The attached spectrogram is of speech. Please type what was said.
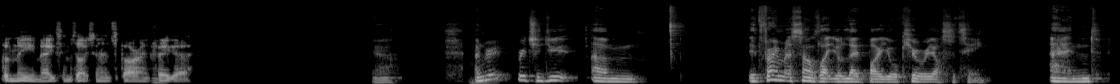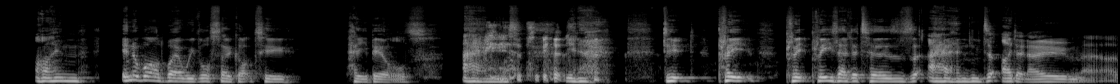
for me, makes him such an inspiring mm. figure. Yeah, and Richard, you um, it very much sounds like you're led by your curiosity. And I'm in a world where we've also got to pay bills and you know do please, please, please editors and i don't know uh,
